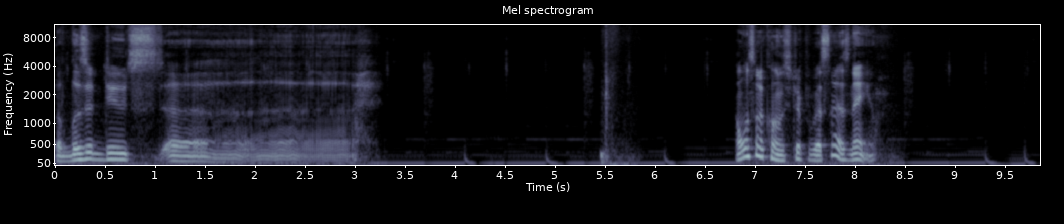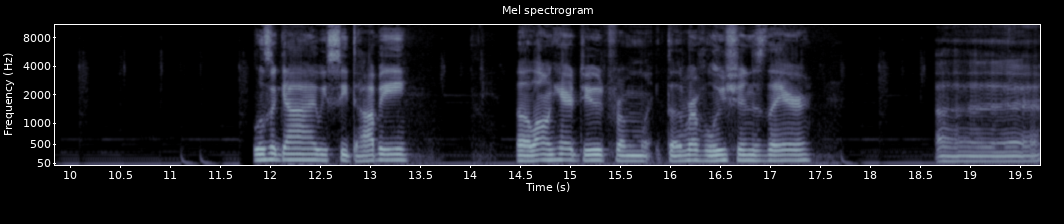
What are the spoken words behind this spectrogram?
the lizard dudes. Uh, I want to call him stripper, but it's not his name. Lizard guy. We see Dabi, the long haired dude from like, the Revolution is there. Uh,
